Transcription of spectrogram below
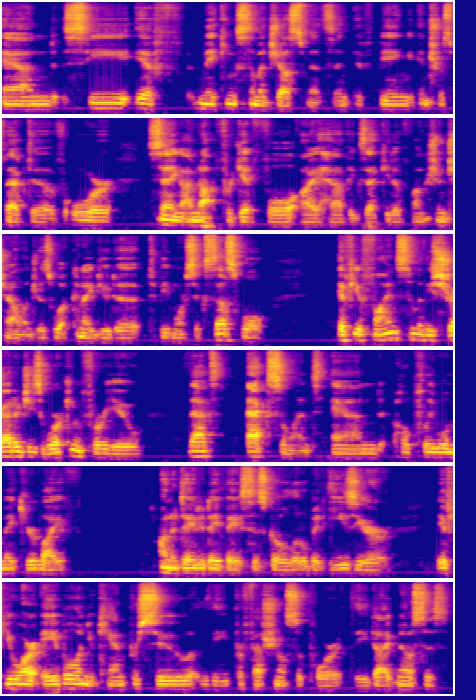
and see if making some adjustments and if being introspective or saying i'm not forgetful i have executive function challenges what can i do to, to be more successful? If you find some of these strategies working for you, that's excellent and hopefully will make your life on a day to day basis go a little bit easier. If you are able and you can pursue the professional support, the diagnosis,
